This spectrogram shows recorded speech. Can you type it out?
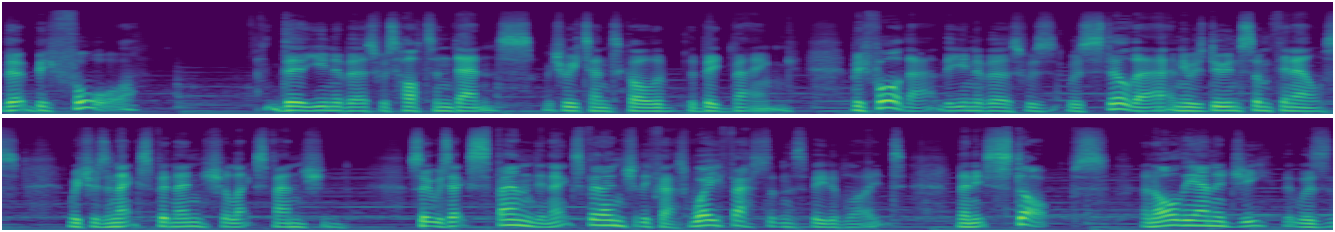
that before the universe was hot and dense, which we tend to call the, the, Big Bang. Before that, the universe was, was still there and it was doing something else, which was an exponential expansion. So it was expanding exponentially fast, way faster than the speed of light. Then it stops, and all the energy that was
